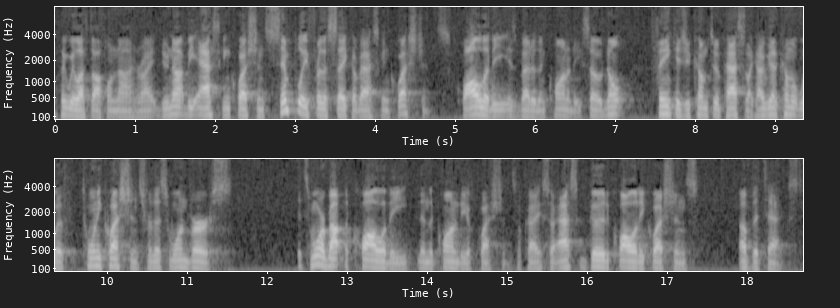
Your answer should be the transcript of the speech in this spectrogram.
I think we left off on nine, right? Do not be asking questions simply for the sake of asking questions. Quality is better than quantity. So don't think as you come to a passage like, I've got to come up with 20 questions for this one verse. It's more about the quality than the quantity of questions, okay? So ask good quality questions of the text.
